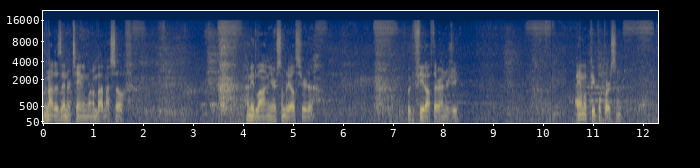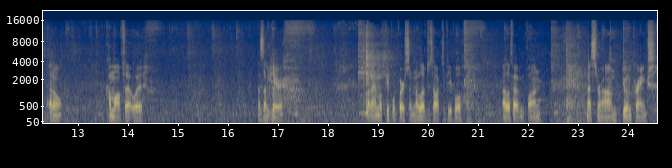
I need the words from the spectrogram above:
I'm not as entertaining when I'm by myself. I need Lonnie or somebody else here to we can feed off their energy. I am a people person. I don't come off that way as I'm here. But I'm a people person. I love to talk to people. I love having fun, messing around, doing pranks.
